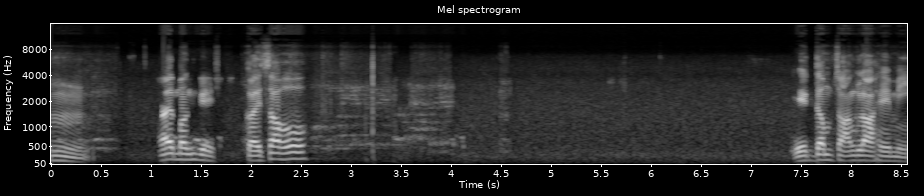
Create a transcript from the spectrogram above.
हम्म हाय मंगेश, कैसा हो? एकदम चांगला आहे मी।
